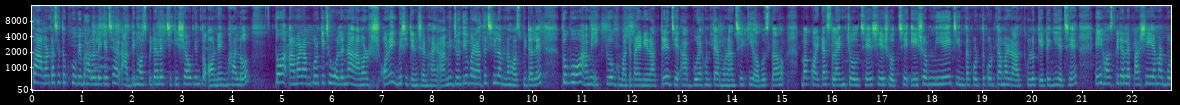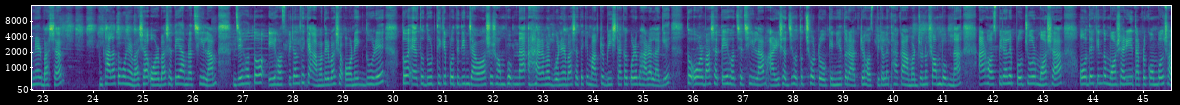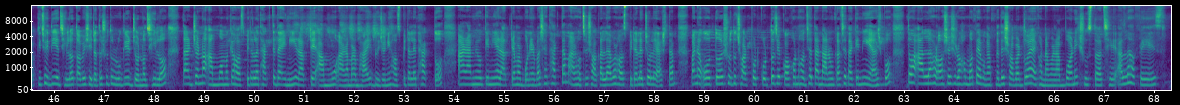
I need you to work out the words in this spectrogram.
তো আমার কাছে তো খুবই ভালো লেগেছে। আর আদিন হসপিটালের চিকিৎসাও কিন্তু অনেক ভালো। তো আমার আব্বুর কিছু হলে না আমার অনেক বেশি টেনশন হয়। আমি যদিও বা রাতে ছিলাম না হসপিটালে তবুও আমি একটুও ঘুমাতে পারিনি রাত্রে যে, আব্বু এখন কেমন আছে? কি অবস্থা? বা কয়টা স্ল্যাং চলছে? শেষ হচ্ছে? এইসব নিয়েই চিন্তা করতে করতে আমার রাতগুলো কেটে গিয়েছে। এই হসপিটালের পাশেই আমার বোনের বাসা, খালাতো বোনের বাসা, ওর বাসাতেই আমরা ছিলাম। যেহেতু এই হসপিটাল থেকে আমাদের বাসা অনেক দূরে, তো এত দূর থেকে প্রতিদিন যাওয়া আসা সম্ভব না। আর আমার বোনের বাসা থেকে মাত্র বিশ টাকা করে ভাড়া লাগে। তো ওর বাসাতেই হচ্ছে ছিলাম। আরিশা যেহেতু ছোট, ওকে নিয়ে তো রাত্রে হসপিটালে থাকা আমার জন্য সম্ভব না। আর হসপিটালে প্রচুর মশা। ওদের কিন্তু মশারি, তারপর কম্বল সব কিছুই দিয়েছিল, তবে সেটা তো শুধু রুগীর জন্য ছিল। তার জন্য আম্মু আমাকে হসপিটালে থাকতে দেয়নি। রাত্রে আম্মু আর আমার ভাই দুজনই হসপিটালে থাকতো। আর আমি ওকে নিয়ে রাত্রে আমার বোনের বাসায় থাকতাম আর হচ্ছে সকালে আবার হসপিটালে চলে আসতাম। মানে ও তো শুধু ছটফট করতো যে কখন হচ্ছে তার নানুর কাছে তাকে নিয়ে আসব। তো আল্লাহর অশেষ রহমতে এবং আপনাদের সবার দোয়া। এখন আমার আব্বু অনেক সুস্থ আছে। আল্লাহ হাফেজ।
